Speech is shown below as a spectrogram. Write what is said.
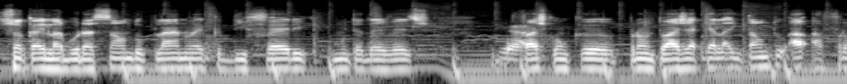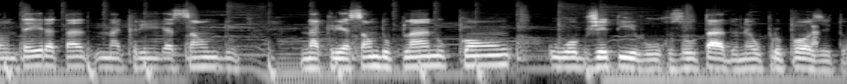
Só que a elaboração do plano é que difere muitas das vezes yeah. faz com que pronto haja aquela então tu, a, a, fronteira está na criação do na criação do plano com o objetivo o resultado né o propósito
